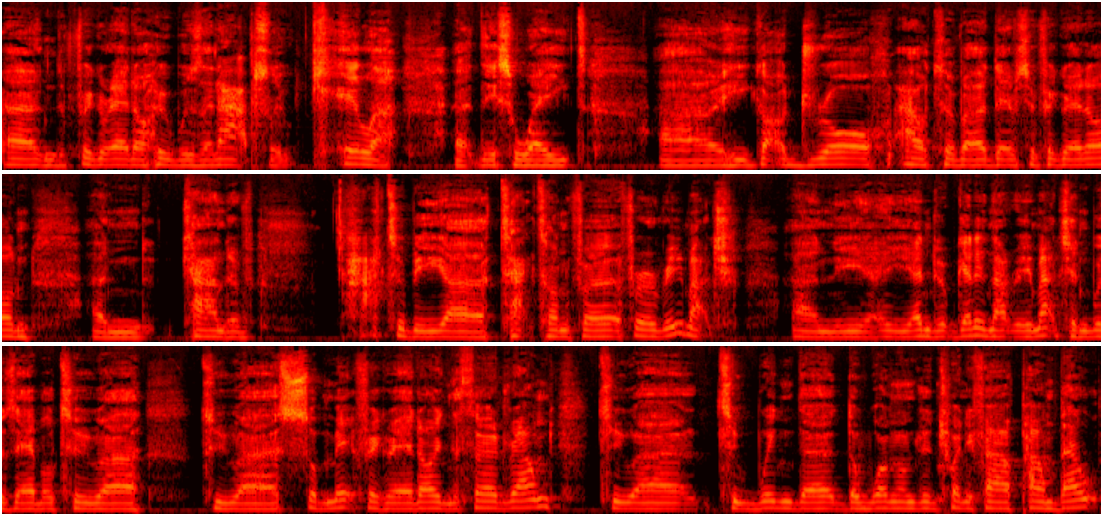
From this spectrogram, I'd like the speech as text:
and Figueiredo, who was an absolute killer at this weight. Uh, he got a draw out of uh, Deiveson Figueiredo and, kind of had to be tacked on for, for a rematch and he, he ended up getting that rematch and was able to uh, to uh, submit Figueiredo in the third round to uh, to win the, the 125 pound belt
